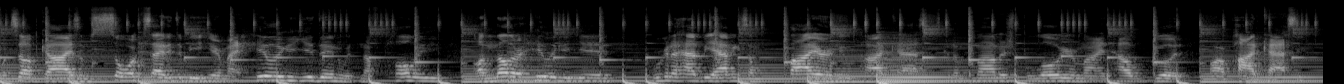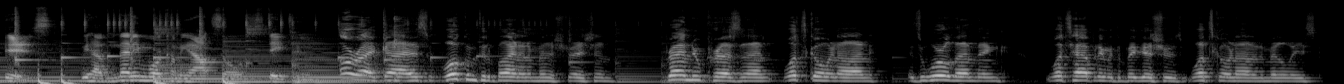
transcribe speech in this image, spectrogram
What's up, guys? I'm so excited to be here. My Heilige Yidin with Naftali, another Heilige Yid. We're gonna have be having some fire new podcast. It's gonna mamish blow your mind how good our podcast is. We have many more coming out, so stay tuned. Alright guys, welcome to the Biden administration. Brand new president. What's going on? Is the world ending? What's happening with the big issues? What's going on in the Middle East?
